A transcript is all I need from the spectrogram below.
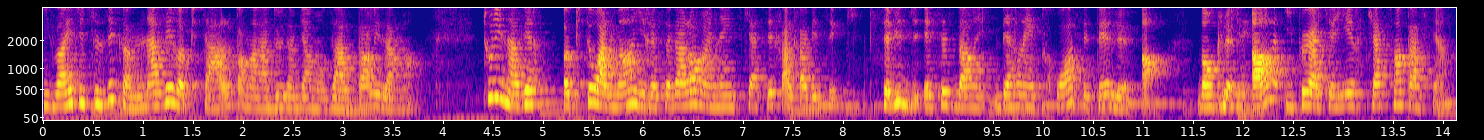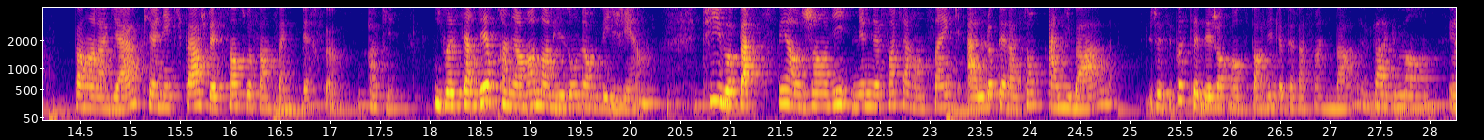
il va être utilisé comme navire hôpital pendant la Deuxième Guerre mondiale par les Allemands. Tous les navires hôpitaux allemands, ils recevaient alors un indicatif alphabétique. Puis celui du SS Berlin, Berlin 3, c'était le A. Donc le A, il peut accueillir 400 patients pendant la guerre, puis un équipage de 165 personnes. Ok. Il va servir premièrement dans les eaux norvégiennes, puis il va participer en janvier 1945 à l'opération Hannibal. Je sais pas si tu as déjà entendu parler de l'opération Hannibal. Vaguement. Oui,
